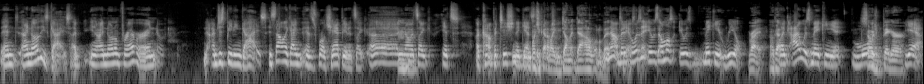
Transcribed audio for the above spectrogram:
and I know these guys. I've you know, I know them forever, and I'm just beating guys. It's not like I'm this world champion. It's like, uh, mm-hmm. you know, mm-hmm. it's like it's a competition against. Once you kind of like dumb it down a little bit. No, but it wasn't. It was almost. It was making it real. Right. Okay. Like I was making it more so much bigger. Yeah.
